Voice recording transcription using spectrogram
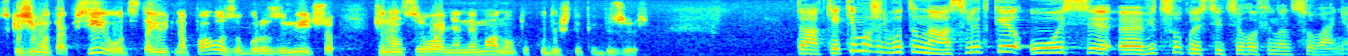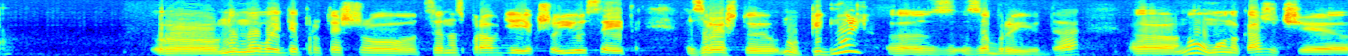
скажімо так, всі от стають на паузу, бо розуміють, що фінансування нема. Ну то куди ж ти побіжиш? Так, які можуть бути наслідки ось е, відсутності цього фінансування? Е, Ну, мова йде про те, що це насправді, якщо USAID зрештою ну, під нуль е, забриють, да? ну, умовно кажучи,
